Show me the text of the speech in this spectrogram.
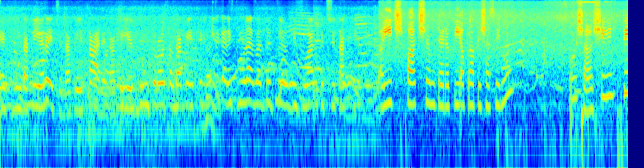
e, dacă e rece, dacă e tare, dacă e zbunțuros sau dacă este bine, care stimulează atât vizual cât și tactil. Aici facem terapie aproape șase luni, așa, și e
